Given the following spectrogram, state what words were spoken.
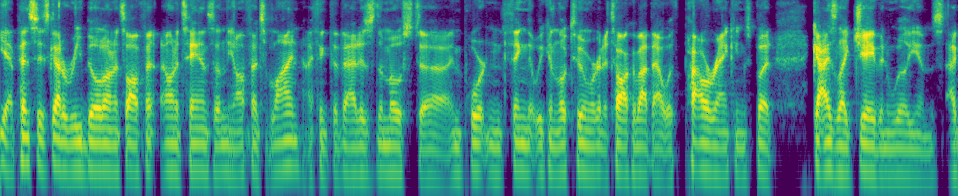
Yeah, Penn State's got to rebuild on its off- on its hands on the offensive line. I think that that is the most uh, important thing that we can look to, and we're going to talk about that with power rankings. But guys like J'ven Williams, a,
